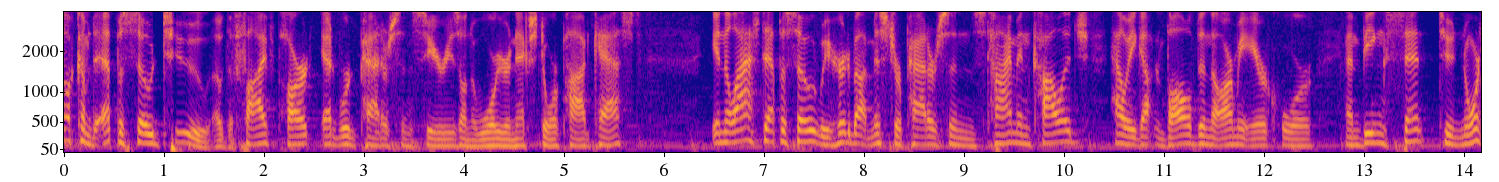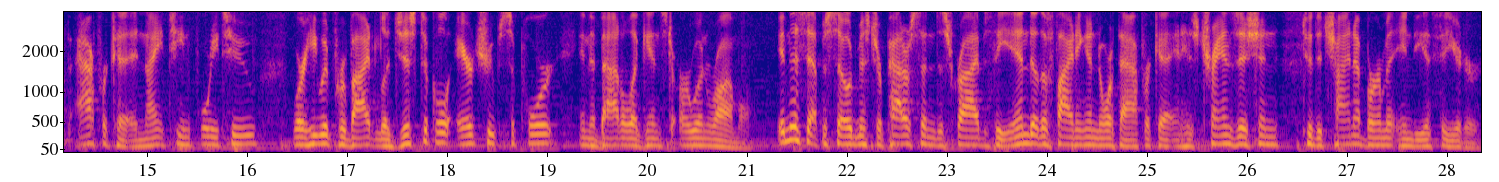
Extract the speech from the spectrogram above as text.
Welcome to episode two of the five part Edward Patterson series on the Warrior Next Door podcast. In the last episode, we heard about Mr. Patterson's time in college, how he got involved in the Army Air Corps, and being sent to North Africa in 1942, where he would provide logistical air troop support in the battle against Erwin Rommel. In this episode, Mr. Patterson describes the end of the fighting in North Africa and his transition to the China Burma India Theater.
